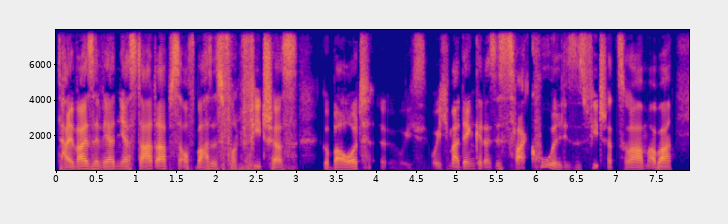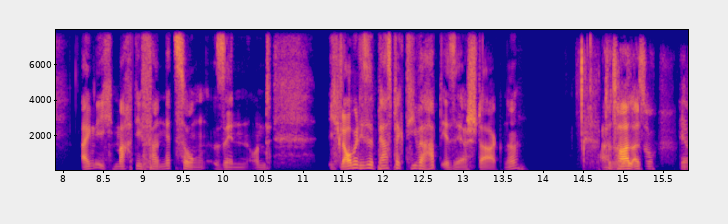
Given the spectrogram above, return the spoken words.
teilweise werden ja Startups auf Basis von Features gebaut, äh, wo ich, wo ich immer denke, das ist zwar cool, dieses Feature zu haben, aber eigentlich macht die Vernetzung Sinn. Und ich glaube, diese Perspektive habt ihr sehr stark, ne? Also, Total, also, ja.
